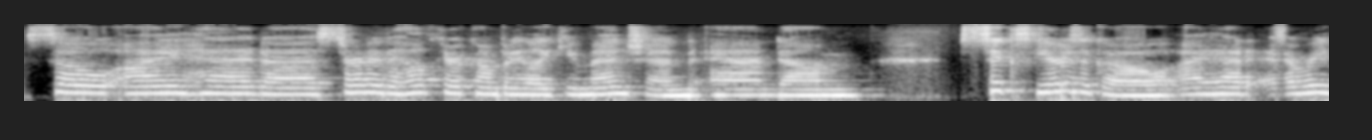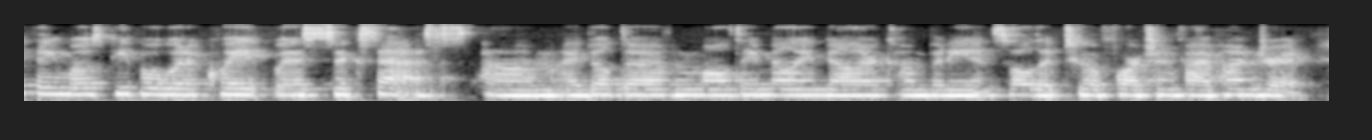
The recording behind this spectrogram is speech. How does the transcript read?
so I had uh, started a healthcare company, like you mentioned, and um, six years ago, I had everything most people would equate with success. Um, I built a multi million dollar company and sold it to a Fortune 500.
